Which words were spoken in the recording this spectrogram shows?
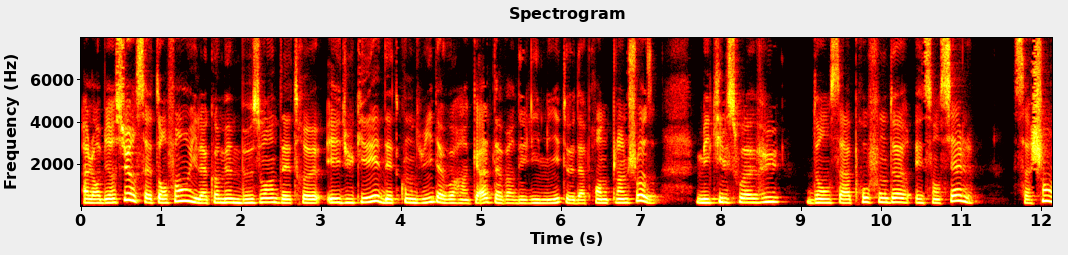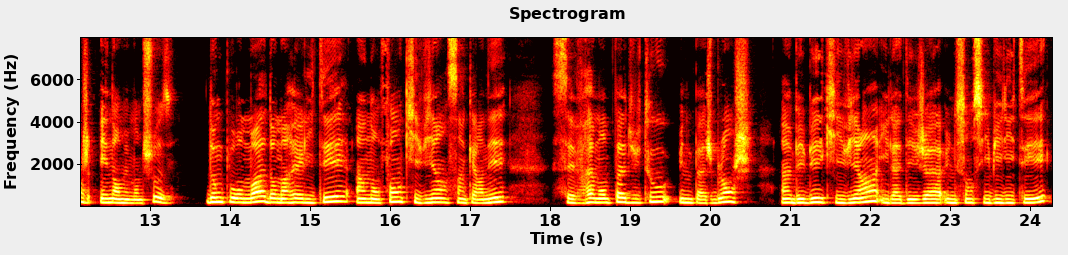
Alors bien sûr, cet enfant, il a quand même besoin d'être éduqué, d'être conduit, d'avoir un cadre, d'avoir des limites, d'apprendre plein de choses. Mais qu'il soit vu dans sa profondeur essentielle, ça change énormément de choses. Donc pour moi, dans ma réalité, un enfant qui vient s'incarner, c'est vraiment pas du tout une page blanche. Un bébé qui vient, il a déjà une sensibilité,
